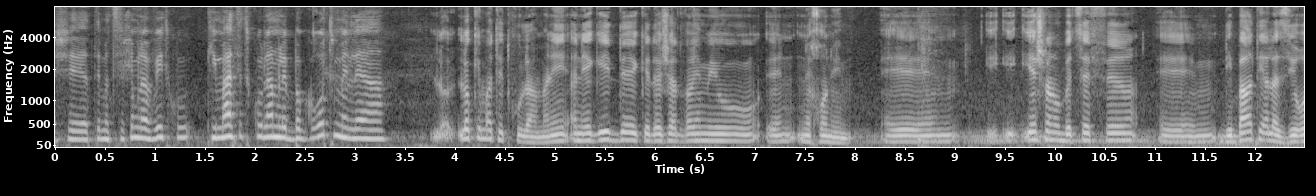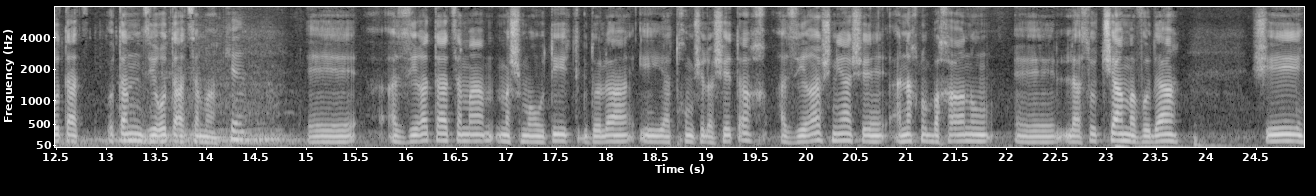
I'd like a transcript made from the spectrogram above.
שאתם מצליחים להביא את, כמעט את כולם לבגרות מלאה. לא, לא כמעט את כולם. אני, אני אגיד אה, כדי שהדברים יהיו נכונים. יש לנו בית ספר, דיברתי על הזירות, אותן זירות העצמה. כן. אה, הזירת העצמה משמעותית גדולה היא התחום של השטח. הזירה השנייה שאנחנו בחרנו אה, לעשות שם עבודה שהיא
